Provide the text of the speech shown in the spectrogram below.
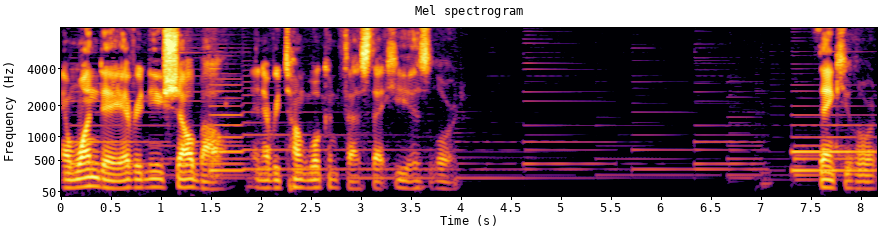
And one day every knee shall bow and every tongue will confess that He is Lord. Thank you, Lord,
